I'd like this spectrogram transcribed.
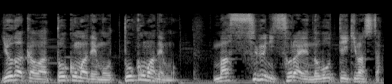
よだかはどこまでもどこまでもまっすぐに空へ登っていきました。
